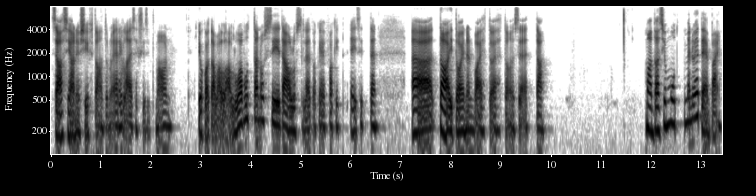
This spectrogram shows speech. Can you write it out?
se asia on jo shiftaantunut erilaiseksi, sitten mä oon joko tavallaan luovuttanut siitä, ollut silleen, että okei, okay, fuck it, ei sitten. Ää, tai toinen vaihtoehto on se, että mä oon taas jo muut, mennyt eteenpäin.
